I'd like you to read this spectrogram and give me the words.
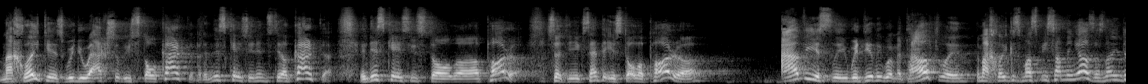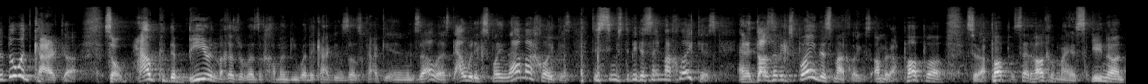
machloikis where you actually stole karka, but in this case you didn't steal karka. In this case you stole a para. So to the extent that you stole a para, Obviously, we're dealing with metaltlin. The machlekes must be something else. There's nothing to do with karka. So, how could the beer in the chazar lezachamim be where the karka is karka in exelis? That would explain that machlekes. This seems to be the same machlekes, and it doesn't explain this machlekes. Amar Papa, so Papa said, "Hachav my eskinon."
